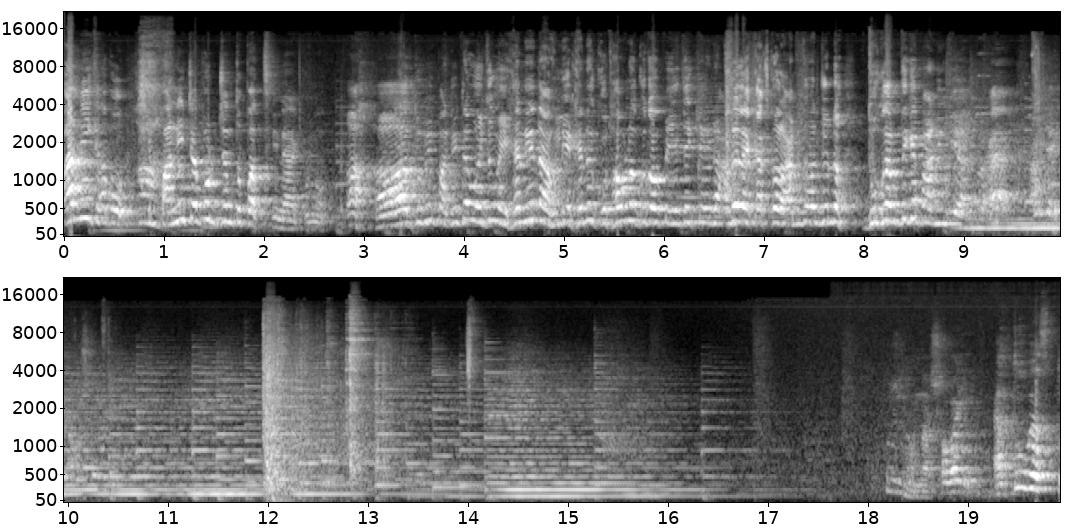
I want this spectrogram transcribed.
পানি খাব। পানিটা পর্যন্ত পাচ্ছি না এখনও। আহা তুমি পানিটা ওই তো এখানে না হলে এখানে কোথাও না কোথাও পেয়ে যাই কেউ না এক কাজ করো আমি তোমার জন্য দোকান থেকে পানি নিয়ে আসব হ্যাঁ? আমি যাই, নমস্কার। বুঝলাম না সবাই এত ব্যস্ত।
